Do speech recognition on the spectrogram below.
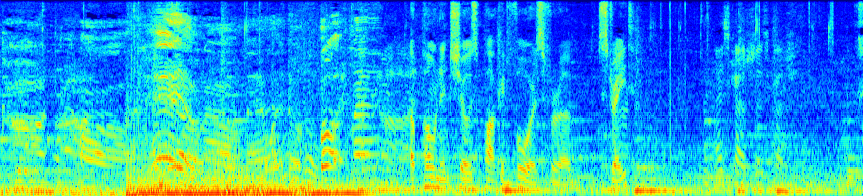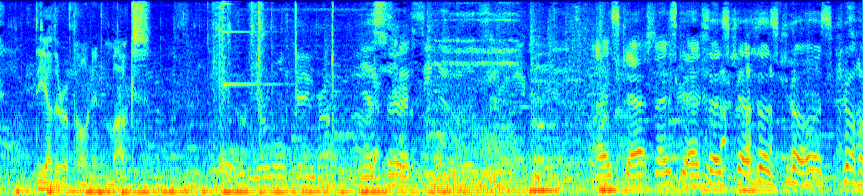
god, bro. Oh, hell no, man. What the fuck, man? Opponent shows pocket fours for a straight. Nice catch. Nice catch. The other opponent mucks. You're Wolfgang, bro? Yes, sir. I've seen that. Actually, yeah, Nice catch. Nice catch. Nice catch. Let's go. Let's go.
